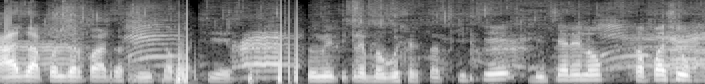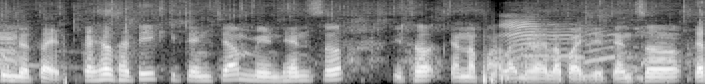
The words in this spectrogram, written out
आज आपण जर पाहत असली कपाशी आहे तुम्ही तिकडे बघू शकतात की ते बिचारे लोक कपाशी उपटून देत आहेत. कशासाठी? की त्यांच्या मेंढ्यांचं इथं त्यांना पाला मिळायला पाहिजे त्यांचं त्यात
